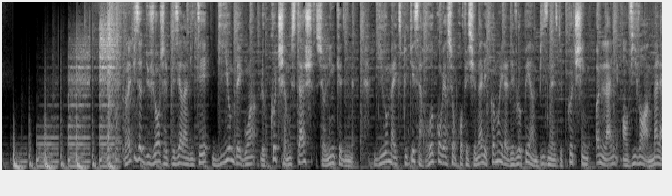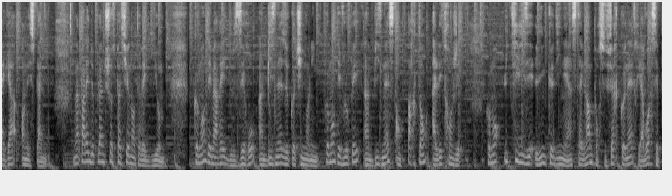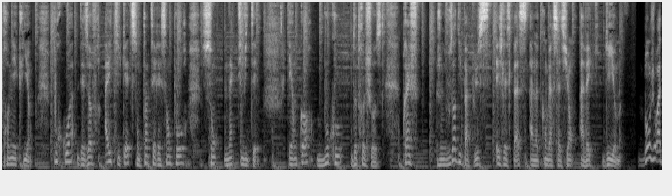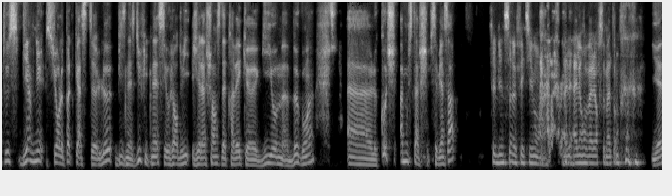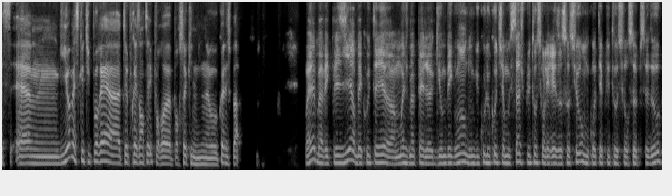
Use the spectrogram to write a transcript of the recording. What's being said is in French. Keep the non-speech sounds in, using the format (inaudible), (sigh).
Dans l'épisode du jour, j'ai le plaisir d'inviter Guillaume Béguin, le coach à moustache sur LinkedIn. Guillaume a expliqué sa reconversion professionnelle et comment il a développé un business de coaching online en vivant à Malaga en Espagne. On a parlé de plein de choses passionnantes avec Guillaume. Comment démarrer de zéro un business de coaching en ligne? Comment développer un business en partant à l'étranger? Comment utiliser LinkedIn et Instagram pour se faire connaître et avoir ses premiers clients. Pourquoi des offres high ticket sont intéressants pour son activité. Et encore beaucoup d'autres choses. Bref, je ne vous en dis pas plus et je laisse place à notre conversation avec Guillaume. Bonjour à tous, bienvenue sur le podcast Le Business du Fitness. Et aujourd'hui j'ai la chance d'être avec euh, Guillaume Begoin, euh, le coach à moustache, c'est bien ça? C'est bien ça, effectivement. (laughs) Elle, est en valeur ce matin. yes. Euh, Guillaume, est-ce que tu pourrais euh, te présenter pour, euh, pour ceux qui ne nous connaissent pas? Ouais, bah avec plaisir. Bah écoutez, moi je m'appelle Guillaume Bégoin, donc du coup le coach à moustache plutôt sur les réseaux sociaux, mon côté plutôt sur ce pseudo.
